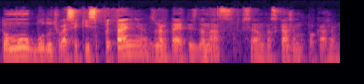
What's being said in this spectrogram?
тому будуть у вас якісь питання. Звертайтесь до нас, все вам розкажемо, покажемо.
